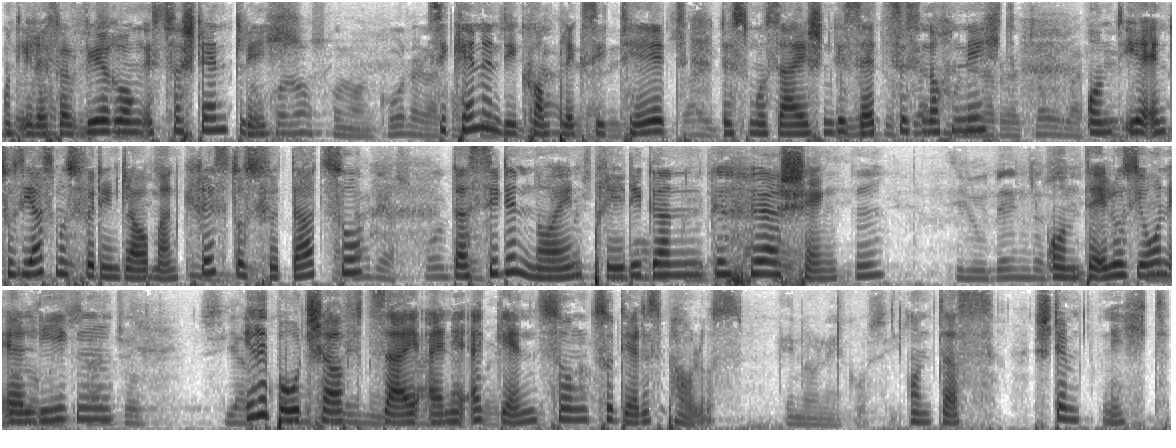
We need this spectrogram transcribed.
und ihre Verwirrung ist verständlich. Sie kennen die Komplexität des mosaischen Gesetzes noch nicht und ihr Enthusiasmus für den Glauben an Christus führt dazu, dass sie den neuen Predigern Gehör schenken und der Illusion erliegen, ihre Botschaft sei eine Ergänzung zu der des Paulus. Und das stimmt nicht.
